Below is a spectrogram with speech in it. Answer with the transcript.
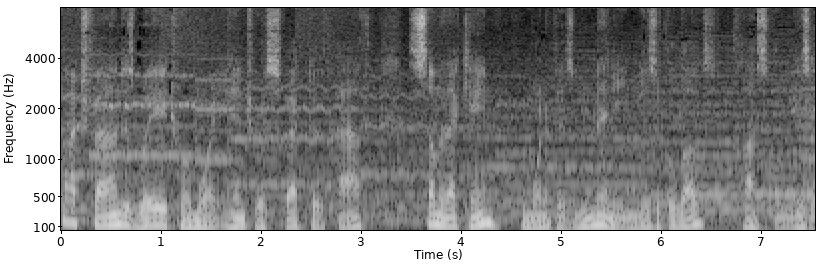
Koch found his way to a more introspective path. Some of that came from one of his many musical loves, classical music.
